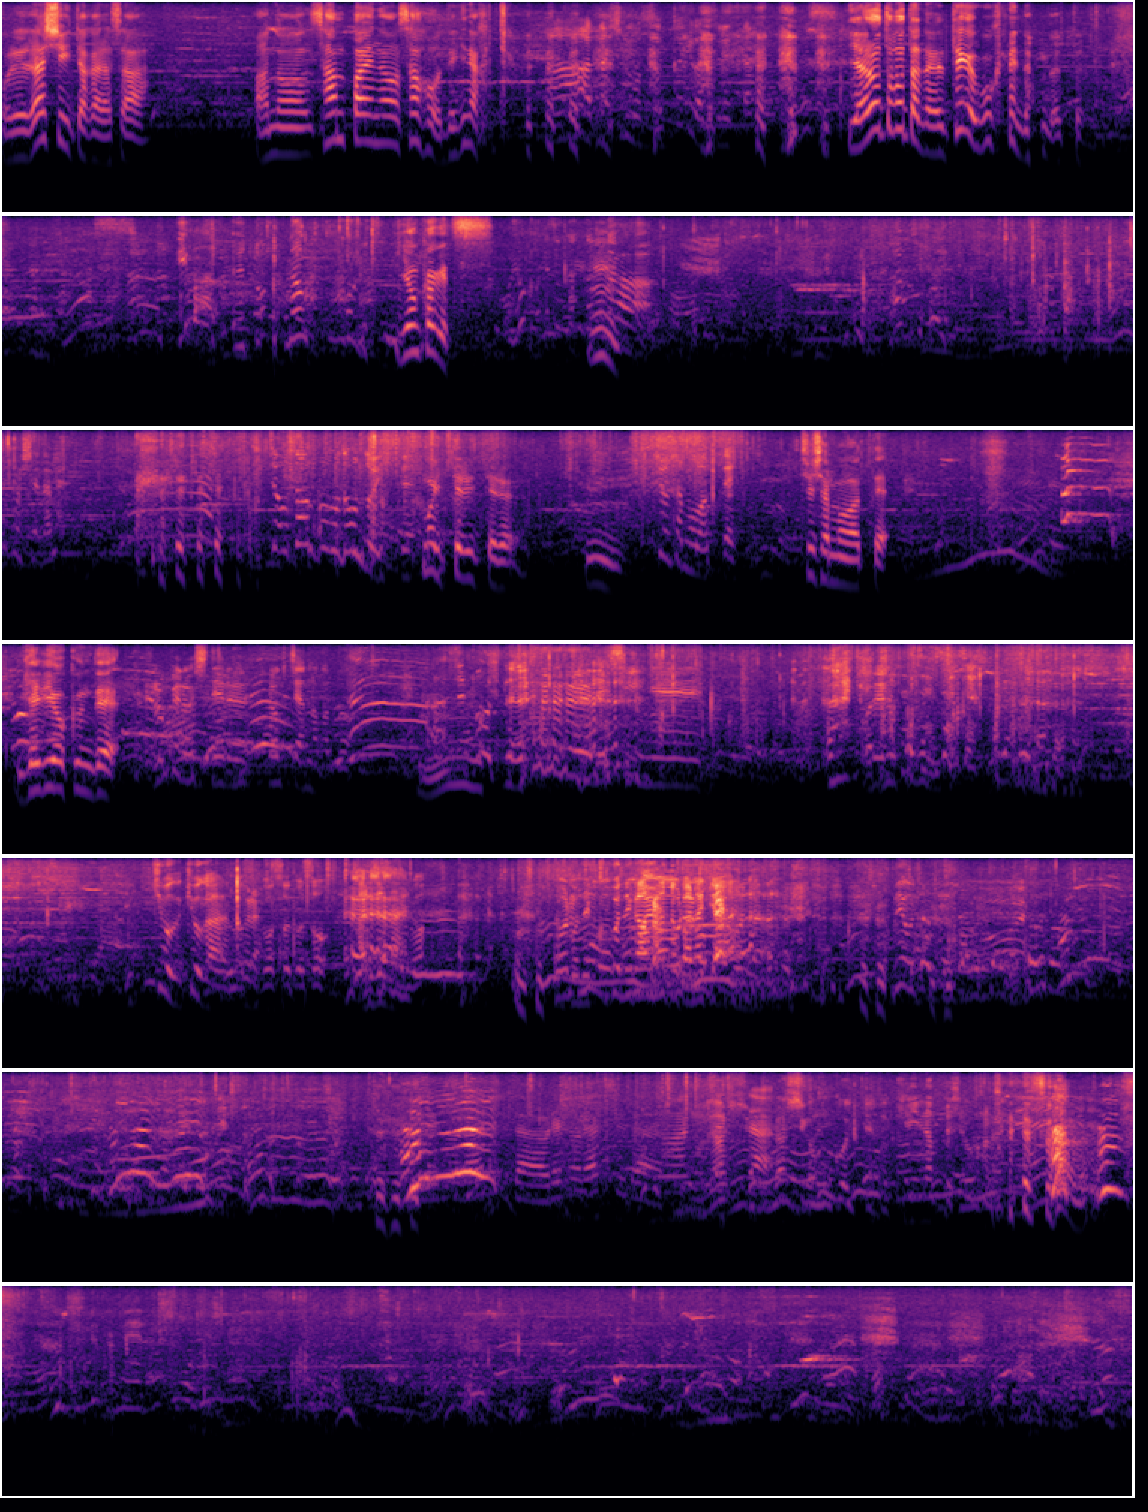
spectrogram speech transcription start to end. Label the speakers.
Speaker 1: 俺ラッシュいたからさあの参拝の作法できなかった。
Speaker 2: ああ私もすっかり忘れた。
Speaker 1: やろうと思ったんだけど手が動かないんだもんだって。
Speaker 2: 今えっと何ヶ月
Speaker 1: ？4ヶ月。
Speaker 2: うんじゃあお散歩もどんどん行って。
Speaker 1: もう行ってる行ってる。うん。
Speaker 2: 注射も終わって。
Speaker 1: 注射も終わって。下痢を組んで。
Speaker 2: ペロペロしてるロクちゃんのこと。あーポーって。嬉しいね。俺のとこに今日今日があのごそごそ。あれじゃないの？ここでここで頑張っとかなきゃ。目をちょっ
Speaker 3: ラッシュラッシュが向こう行ってると気になってしょうがない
